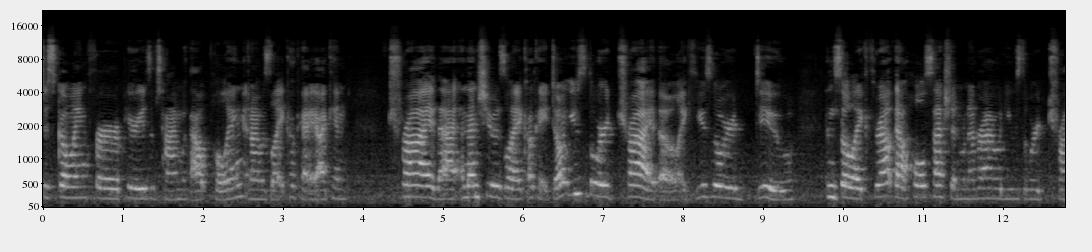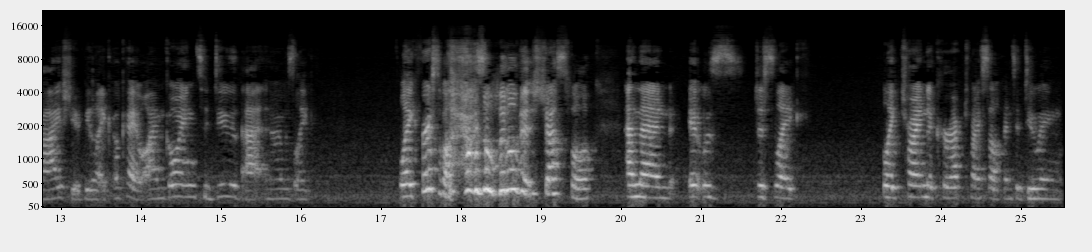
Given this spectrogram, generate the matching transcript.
just going for periods of time without pulling, and I was like, okay, I can try that. And then she was like, okay, don't use the word try though. Like use the word do. And so, like, throughout that whole session, whenever I would use the word try, she would be like, okay, well, I'm going to do that. And I was like, like, first of all, that was a little bit stressful. And then it was just like, like trying to correct myself into doing,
